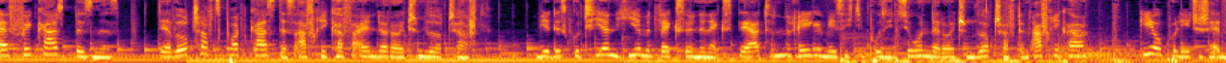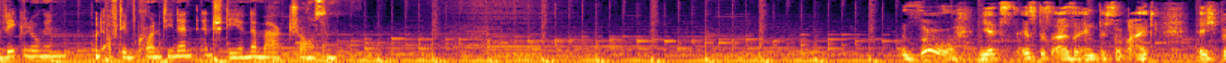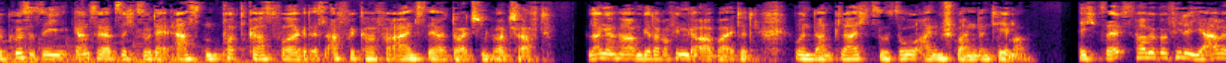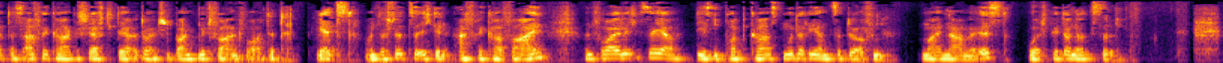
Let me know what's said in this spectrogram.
Africa's Business, der Wirtschaftspodcast des Afrika-Verein der deutschen Wirtschaft. Wir diskutieren hier mit wechselnden Experten regelmäßig die Position der deutschen Wirtschaft in Afrika, geopolitische Entwicklungen und auf dem Kontinent entstehende Marktchancen. So, jetzt ist es also endlich soweit. Ich begrüße Sie ganz herzlich zu der ersten Podcast-Folge des Afrika-Vereins der deutschen Wirtschaft. Lange haben wir darauf hingearbeitet und dann gleich zu so einem spannenden Thema. Ich selbst habe über viele Jahre das Afrika-Geschäft der Deutschen Bank mitverantwortet. Jetzt unterstütze ich den Afrika-Verein und freue mich sehr, diesen Podcast moderieren zu dürfen. Mein Name ist Wolf-Peter Nützel.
